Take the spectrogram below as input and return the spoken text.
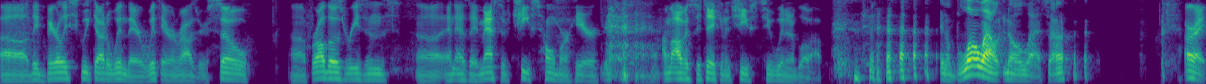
uh, they barely squeaked out a win there with Aaron Rodgers. So, uh, for all those reasons, uh, and as a massive Chiefs homer here, I'm obviously taking the Chiefs to win in a blowout. in a blowout, no less, huh? All right.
